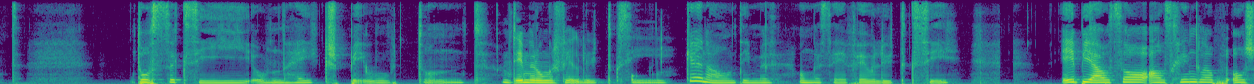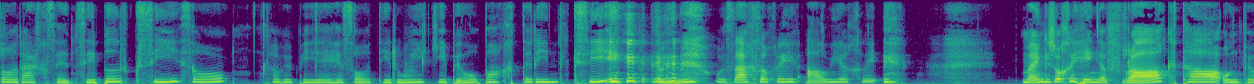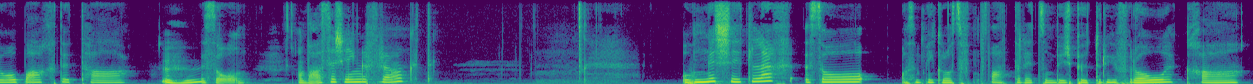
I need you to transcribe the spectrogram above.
draussen und haben gespielt und Und immer unter vielen Leuten gewesen. Genau, und immer unter sehr viele Leute gsi. Ich bin auch so als Kind, glaube ich, auch schon recht sensibel gsi, so. Ich glaube, ich war eher so die ruhige Beobachterin gsi. und sag so ein bisschen, alle ein bisschen, manchmal auch ein bisschen hingefragt habe und beobachtet habe. So. Und was hast du hingefragt? unterschiedlich. So, also mein Großvater hat zum Beispiel drei Frauen gehabt.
